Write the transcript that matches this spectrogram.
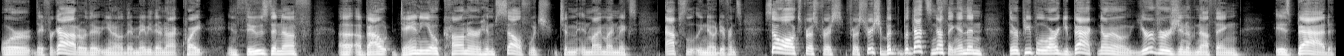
or they forgot, or they're you know they're maybe they're not quite enthused enough uh, about Danny O'Connor himself, which to in my mind makes absolutely no difference. So I'll express fr- frustration, but but that's nothing. And then there are people who argue back, no, no, your version of nothing is bad.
